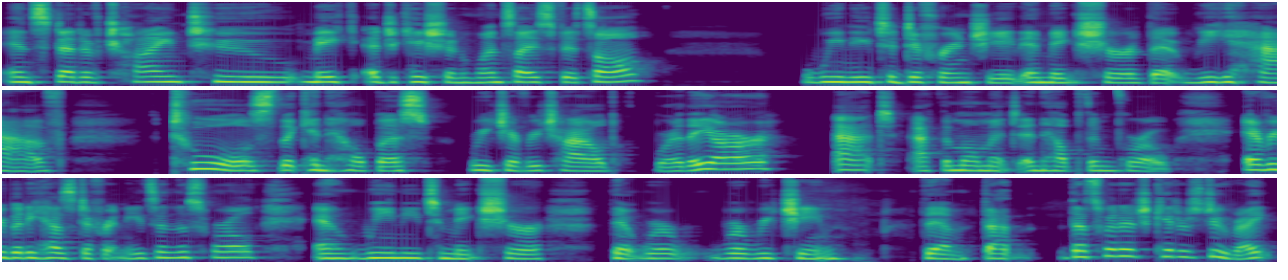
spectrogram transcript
instead of trying to make education one size fits all, we need to differentiate and make sure that we have tools that can help us reach every child where they are at at the moment and help them grow. Everybody has different needs in this world and we need to make sure that we're we're reaching them. That that's what educators do, right?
